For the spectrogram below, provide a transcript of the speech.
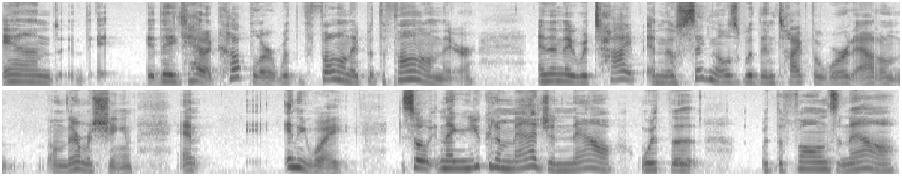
And they had a coupler with the phone. They put the phone on there, and then they would type, and those signals would then type the word out on, on their machine. And anyway, so now you can imagine now with the with the phones now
